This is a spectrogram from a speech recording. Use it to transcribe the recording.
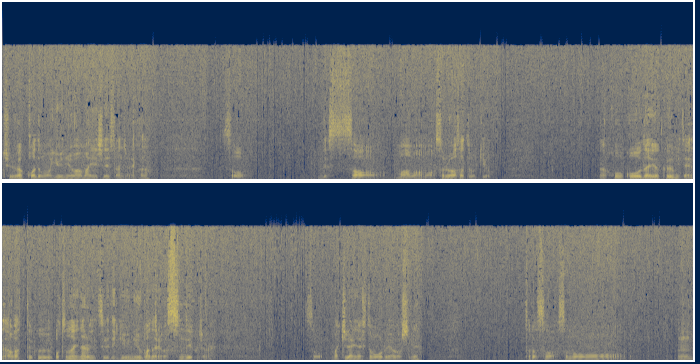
中学校でも牛乳は毎日出てたんじゃないかな。そう。でさあ、まあまあまあ、それはさておきよ。なんか高校、大学みたいな上がっていく、大人になるにつれて牛乳離れが進んでいくじゃない。そう。まあ嫌いな人もおるやろうしね。たださ、その、うん。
